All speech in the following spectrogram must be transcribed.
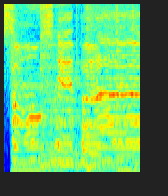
Sångsnipper.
